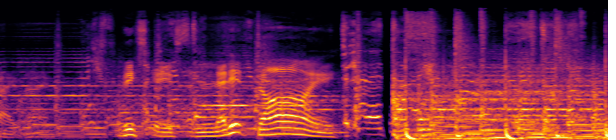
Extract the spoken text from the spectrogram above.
out now. This is "Let It Die." Let it die.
